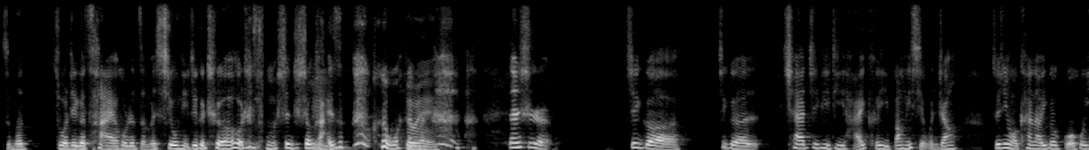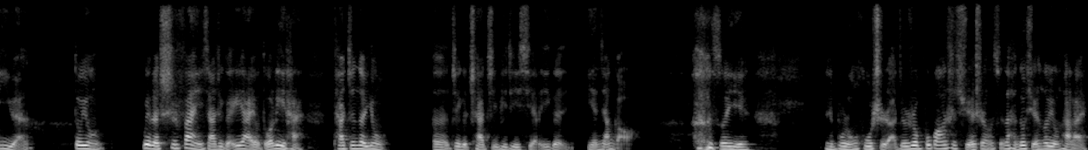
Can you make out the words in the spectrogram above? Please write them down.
怎么。做这个菜，或者怎么修你这个车，或者怎么甚至生孩子，我对。但是这个这个 Chat GPT 还可以帮你写文章。最近我看到一个国会议员都用，为了示范一下这个 AI 有多厉害，他真的用呃这个 Chat GPT 写了一个演讲稿，所以也不容忽视啊。就是说，不光是学生，现在很多学生都用它来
